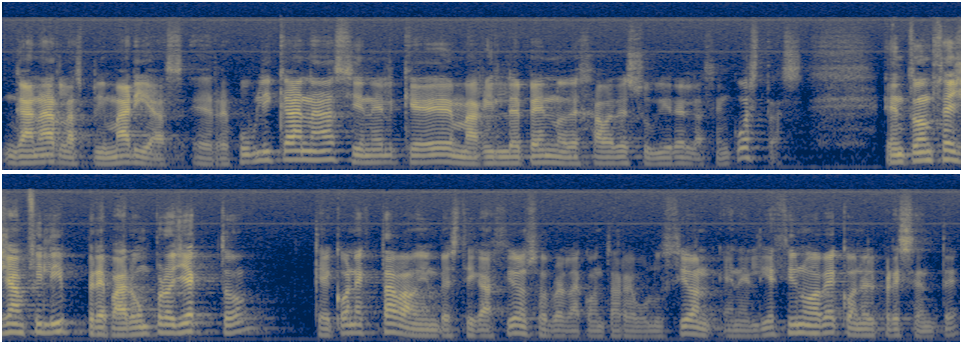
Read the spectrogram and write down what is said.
ganar las primarias eh, republicanas y en el que Marine Le Pen no dejaba de subir en las encuestas. Entonces Jean-Philippe preparó un proyecto que conectaba mi investigación sobre la contrarrevolución en el 19 con el presente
